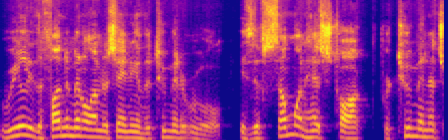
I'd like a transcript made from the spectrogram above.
Really, the fundamental understanding of the two minute rule is if someone has talked for two minutes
